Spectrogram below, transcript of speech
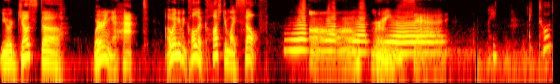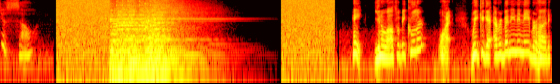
You're just, uh, wearing a hat. I wouldn't even call it a costume myself. Aww, Marina's sad. I, I told you so. Hey, you know what else would be cooler? What? We could get everybody in the neighborhood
